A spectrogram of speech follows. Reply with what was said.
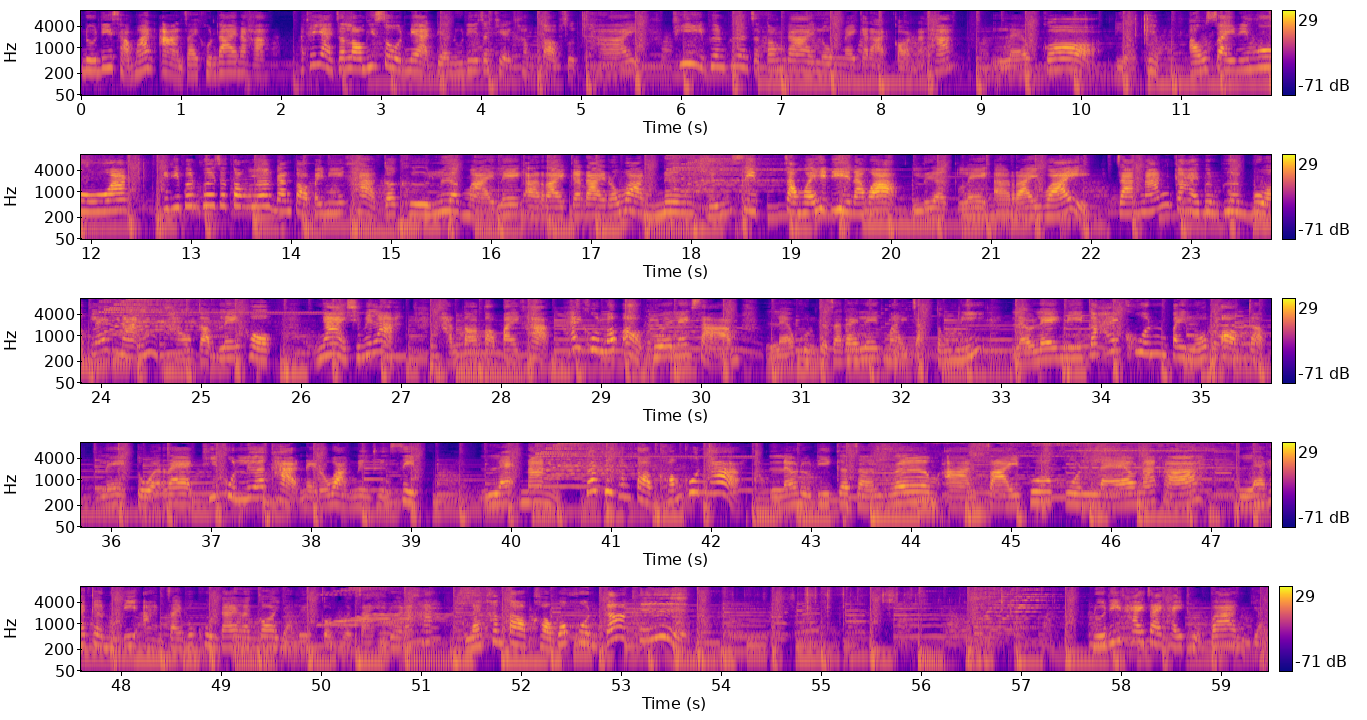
หนูดีสามารถอ่านใจคุณได้นะคะ ถ้าอยากจะลองพิสูจน์เนี่ย เดี๋ยวหนูดีจะเขียนคำตอบสุดท้าย ที่เพื่อนๆจะต้องได้ลงในกระดาษก่อนนะคะ แล้วก็เดี๋ยวเก็บเอาใส่ในหมวกสิ่งที่เพื่อนๆจะต้องเลือกดังต่อไปนี้ค่ะ ก็คือเลือกหมายเลขอะไรก็ได้ระหว่าง1ถึง10จำไว้ให้ดีนะว่า เลือกเลขอะไรไว้ จากนั้นกายเพื่อนๆบวกเลขนั้นเข้ากับเลข 6 ง่ายใช่ไหมล่ะ ขั้นตอนต่อไปค่ะ ให้คุณลบออกด้วยเลข 3 แล้วคุณก็จะได้เลขใหม่จากตรงนี้ แล้วเลขนี้ก็ให้คุณไปลบออกกับเลขตัวแรกที่คุณเลือกค่ะ ในระหว่าง1ถึง10และนั่นก็คือคำตอบของคุณค่ะ แล้วหนูดีก็จะเริ่มอ่านใจพวกคุณแล้วนะคะ และถ้าเกิดหนูดีอ่านใจพวกคุณได้แล้วก็อย่าลืมกดหัวใจให้ด้วยนะคะ และคำตอบของพวกคุณก็คือ หนูดีไทยใจใครถูกบ้างอย่า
